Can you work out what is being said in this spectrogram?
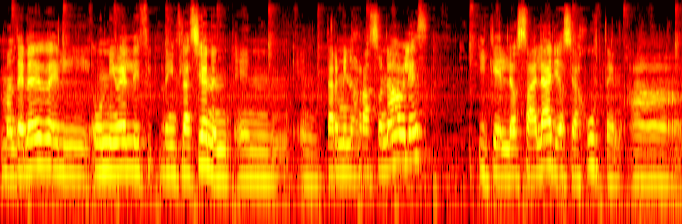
mantener el- un nivel de, de inflación en, en- en términos razonables y que los salarios se ajusten a,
